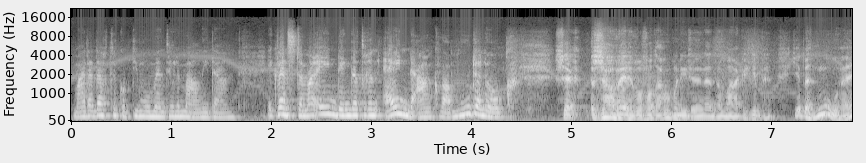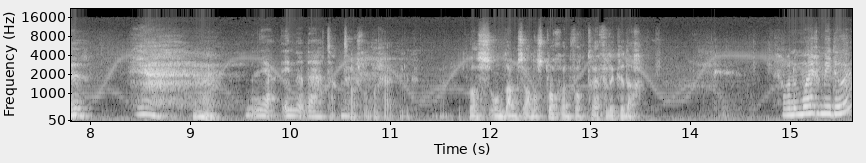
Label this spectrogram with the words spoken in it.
Maar daar dacht ik op die moment helemaal niet aan. Ik wenste maar één ding, dat er een einde aankwam, hoe dan ook. Zeg, zou wij er vandaag ook maar niet een einde maken? Je, bent- je bent moe, hè? Ja, inderdaad, dokter. Dat is wel begrijpelijk. Het was ondanks alles toch een voortreffelijke dag. Gaan we er morgen mee door?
